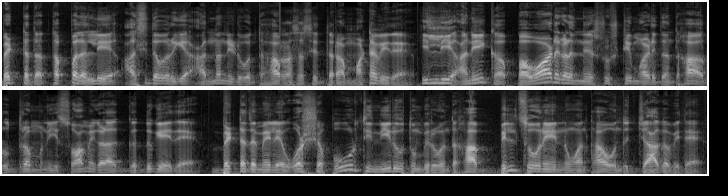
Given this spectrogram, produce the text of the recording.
ಬೆಟ್ಟದ ತಪ್ಪಲಲ್ಲಿ ಹಸಿದವರಿಗೆ ಅನ್ನ ನೀಡುವಂತಹ ರಸಸಿದ್ಧರ ಮಠವಿದೆ. ಇಲ್ಲಿ ಅನೇಕ ಪವಾಡಗಳನ್ನೇ ಸೃಷ್ಟಿ ಮಾಡಿದಂತಹ ರುದ್ರಮುನಿ ಸ್ವಾಮಿಗಳ ಗದ್ದುಗೆ ಇದೆ. ಬೆಟ್ಟದ ಮೇಲೆ ವರ್ಷ ಪೂರ್ತಿ ನೀರು ತುಂಬಿರುವಂತಹ ಬಿಲ್ಸೋನೆ ಎನ್ನುವಂತಹ ಒಂದು ಜಾಗವಿದೆ.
